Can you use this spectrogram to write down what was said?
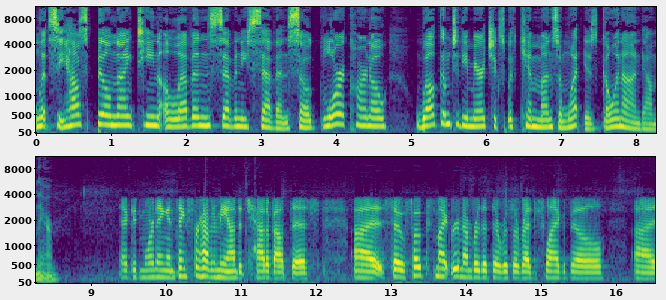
let's see, House Bill 191177. So, Laura Carno, welcome to the Americhicks with Kim Monson. What is going on down there? Yeah, good morning, and thanks for having me on to chat about this. Uh, so, folks might remember that there was a red flag bill uh,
